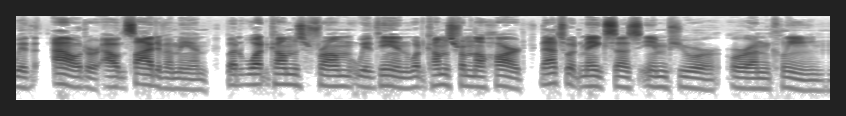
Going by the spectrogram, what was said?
without or outside of a man, but what comes from within, what comes from the heart. That's what makes us impure or unclean.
